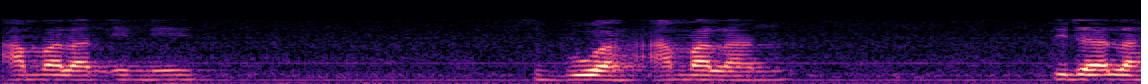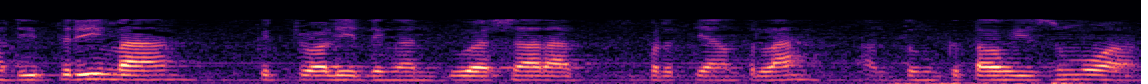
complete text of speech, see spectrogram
amalan ini sebuah amalan tidaklah diterima kecuali dengan dua syarat seperti yang telah antum ketahui semua.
